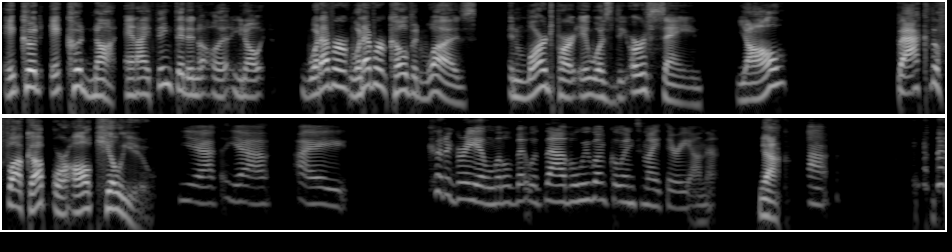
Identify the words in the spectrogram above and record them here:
It could it could not. And I think that in uh, you know whatever whatever COVID was, in large part it was the earth saying, "Y'all back the fuck up or I'll kill you." Yeah, yeah. I could agree a little bit with that, but we won't go into my theory on that. Yeah. Uh,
